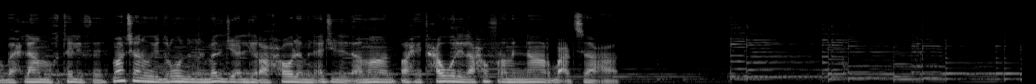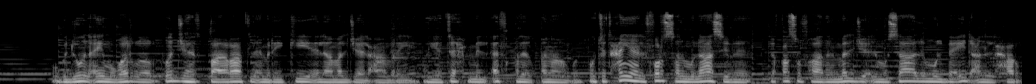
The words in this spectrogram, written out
وبأحلام مختلفة. ما كانوا يدرون أن الملجأ اللي راحوا له من أجل الأمان راح يتحول إلى حفرة من نار بعد ساعات. وبدون أي مبرر توجهت الطائرات الأمريكية إلى ملجأ العامرية وهي تحمل أثقل القنابل. وتتحين الفرصة المناسبة لقصف هذا الملجأ المسالم والبعيد عن الحرب.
